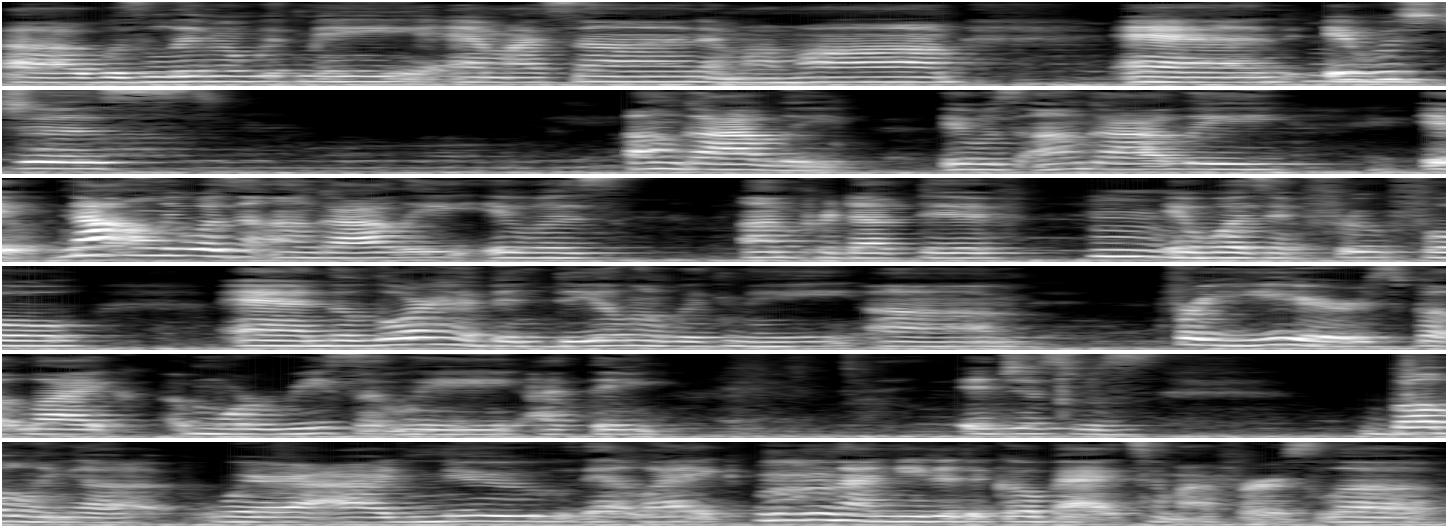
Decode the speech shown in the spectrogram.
uh, was living with me and my son and my mom, and mm-hmm. it was just ungodly. It was ungodly. It not only wasn't ungodly, it was unproductive. Mm-hmm. It wasn't fruitful and the Lord had been dealing with me um, for years, but like more recently, I think it just was bubbling up where I knew that like I needed to go back to my first love.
